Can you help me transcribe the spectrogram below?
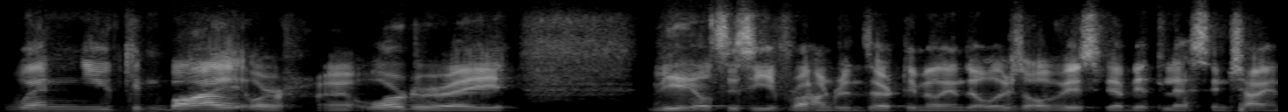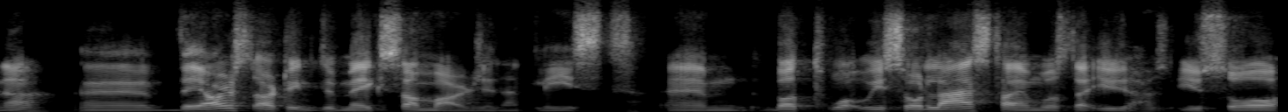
when you can buy or uh, order a VLCC for 130 million dollars, obviously a bit less in China, they are starting to make some margin at least. Um, but what we saw last time was that you saw,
